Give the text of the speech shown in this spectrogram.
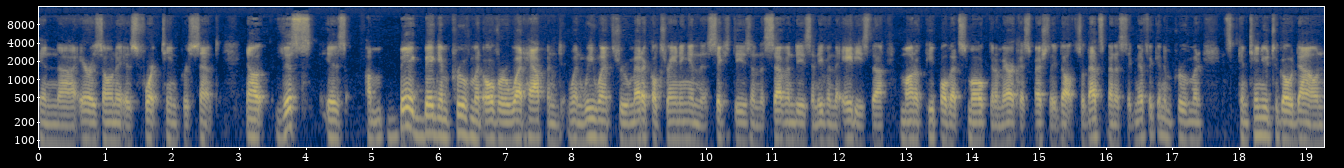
in uh, Arizona is 14%. Now, this is a big, big improvement over what happened when we went through medical training in the 60s and the 70s and even the 80s, the amount of people that smoked in America, especially adults. So that's been a significant improvement. It's continued to go down.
